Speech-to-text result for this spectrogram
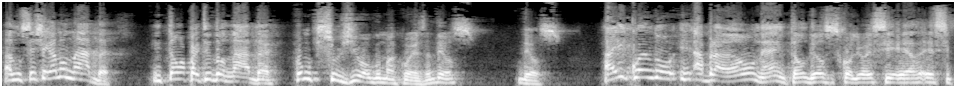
a não ser chegar no nada. Então, a partir do nada, como que surgiu alguma coisa? Deus. Deus. Aí quando Abraão, né, então Deus escolheu esse, esse,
